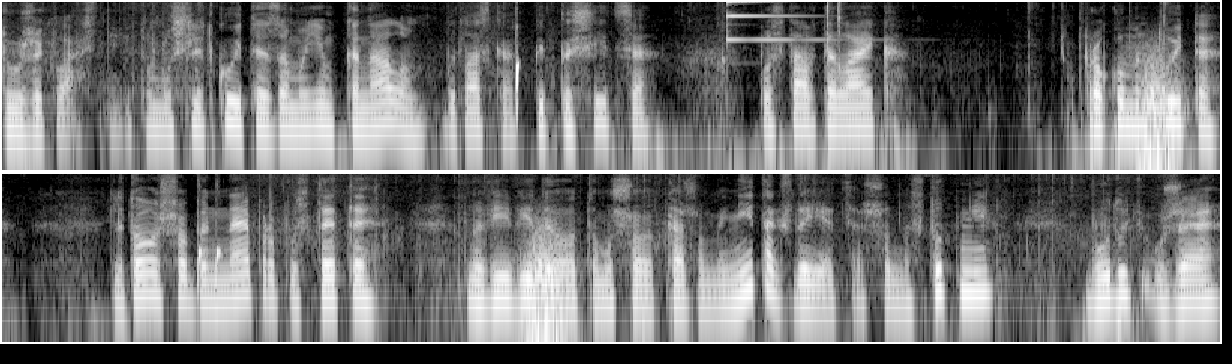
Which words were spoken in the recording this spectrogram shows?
дуже класні. І тому слідкуйте за моїм каналом. Будь ласка, підпишіться, поставте лайк, прокоментуйте для того, щоб не пропустити нові відео. Тому що кажу, мені так здається, що наступні будуть уже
